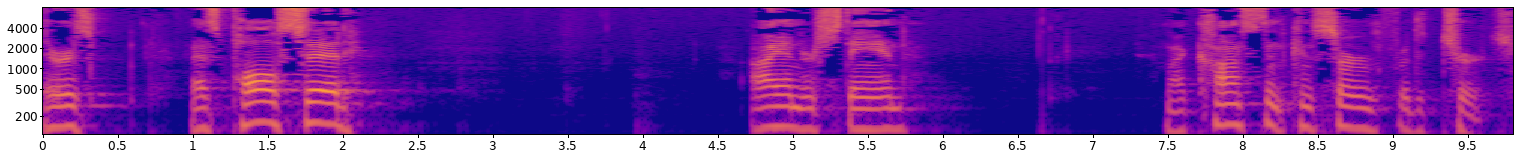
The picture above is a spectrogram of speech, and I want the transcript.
There is, as Paul said, I understand my constant concern for the church.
